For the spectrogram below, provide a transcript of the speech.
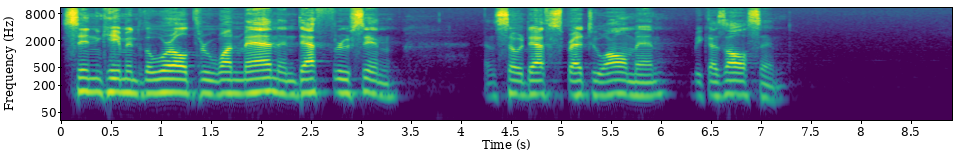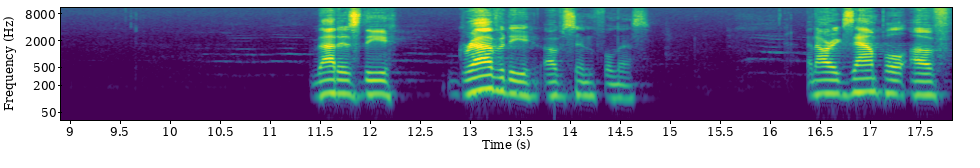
Sin came into the world through one man and death through sin. And so death spread to all men because all sinned. That is the gravity of sinfulness. And our example of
